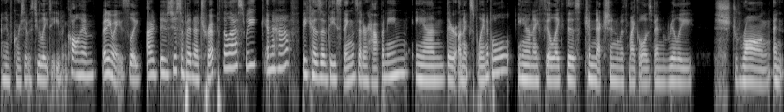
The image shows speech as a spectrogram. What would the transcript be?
and of course, it was too late to even call him. But, anyways, like, I, it was just been a trip the last week and a half because of these things that are happening and they're unexplainable. And I feel like this connection with Michael has been really strong and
